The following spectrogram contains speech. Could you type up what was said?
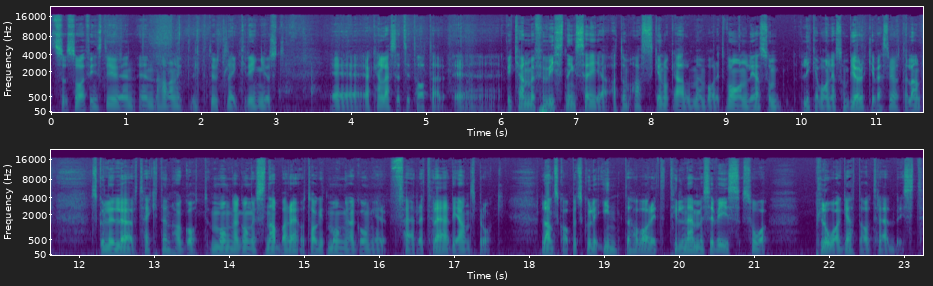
så, så, finns det ju en, en har han ett litet utlägg kring just eh, jag kan läsa ett citat här. Eh, vi kan med förvissning säga att om asken och almen varit vanliga som, lika vanliga som björk i Västra Götaland skulle lövtäkten ha gått många gånger snabbare och tagit många gånger färre träd i anspråk. Landskapet skulle inte ha varit tillnärmelsevis så plågat av trädbrist.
